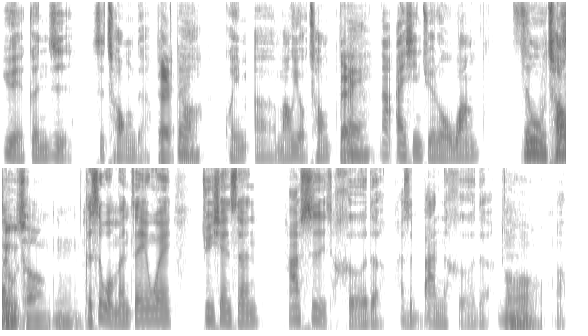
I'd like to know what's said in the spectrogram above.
月跟日是冲的，对对哦，癸呃卯酉冲，对，那爱新觉罗汪子午冲子午冲，嗯。可是我们这一位巨先生他是合的，他是嗯。半合的嗯。哦，啊，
